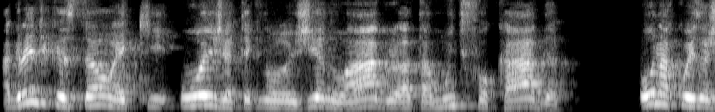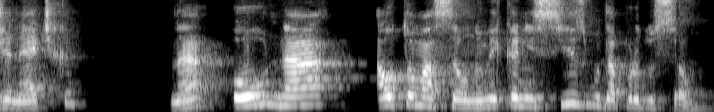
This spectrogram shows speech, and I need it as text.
A grande questão é que hoje a tecnologia no agro está muito focada ou na coisa genética, né, ou na automação, no mecanicismo da produção.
